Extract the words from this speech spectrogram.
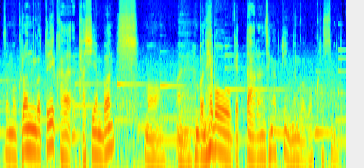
그래서 뭐 그런 것들이 가, 다시 한번 뭐 네, 한번 해보겠다라는 생각도 있는 거고 그렇습니다.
